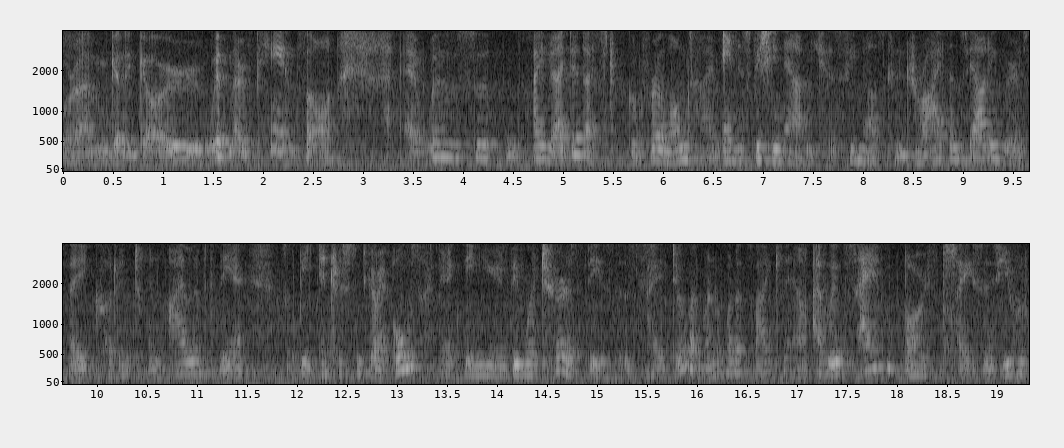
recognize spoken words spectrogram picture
or I'm gonna go with no pants on it was I, I did I struggled for a long time and especially now because females can drive in Saudi whereas they couldn't when I lived there. So it'd be interesting to go back. Also back then you there weren't tourist visas. I do I wonder what it's like now. I would say in both places you would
